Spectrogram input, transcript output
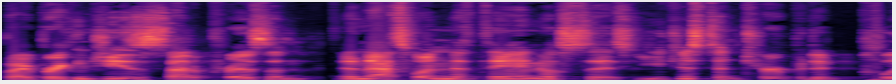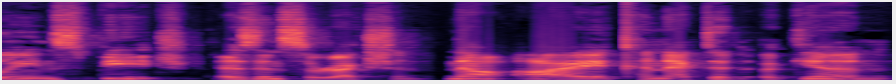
by breaking Jesus out of prison. And that's when Nathaniel says, You just interpreted plain speech as insurrection. Now, I connected again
